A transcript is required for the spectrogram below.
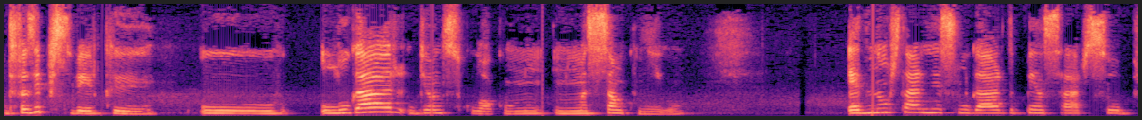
de fazer perceber que o, o lugar de onde se colocam num, numa ação comigo é de não estar nesse lugar de pensar sobre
